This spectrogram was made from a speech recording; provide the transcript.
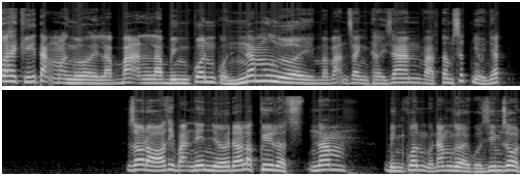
Tôi hay ký tặng mọi người là bạn là bình quân của 5 người mà bạn dành thời gian và tâm sức nhiều nhất. Do đó thì bạn nên nhớ đó là quy luật 5 bình quân của 5 người của Jim Jones.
